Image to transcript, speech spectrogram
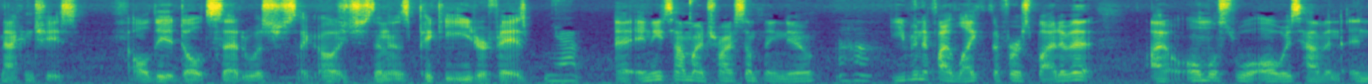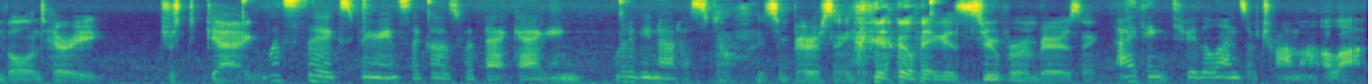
mac and cheese. All the adults said was just like, "Oh, he's just in his picky eater phase." Yeah. Anytime I try something new, Uh-huh. even if I like the first bite of it, I almost will always have an involuntary just gag. What's the experience that goes with that gagging? What have you noticed? Oh, it's embarrassing. like it's super embarrassing. I think through the lens of trauma a lot.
